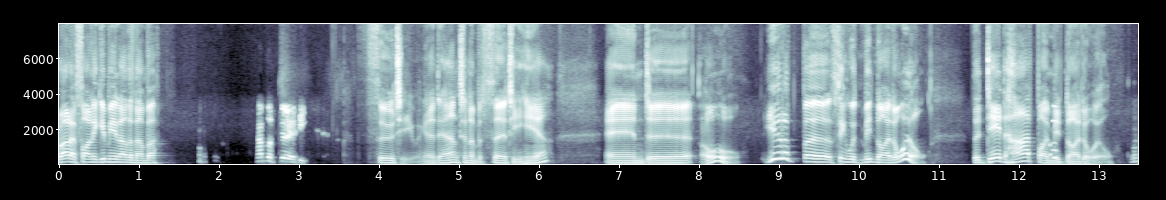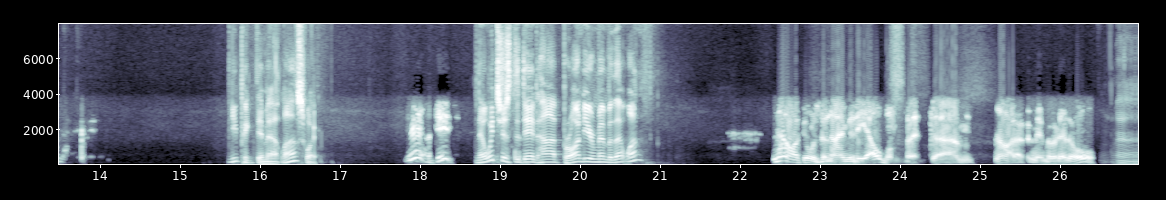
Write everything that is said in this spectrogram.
Righto, finally, give me another number. Number 30. 30. We go down to number 30 here. And, uh, oh, you got a uh, thing with Midnight Oil. The Dead Heart by Midnight Oil. You picked them out last week. Yeah, I did. Now, which is the Dead Heart, Brian? Do you remember that one? no, I thought it was the name of the album, but um, no, I don't remember it at all. Uh,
